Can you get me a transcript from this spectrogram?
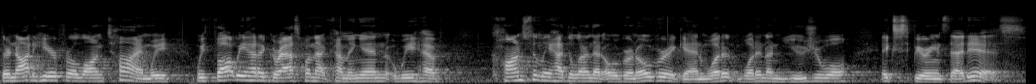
They're not here for a long time. We, we thought we had a grasp on that coming in. We have constantly had to learn that over and over again. What, a, what an unusual experience that is.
